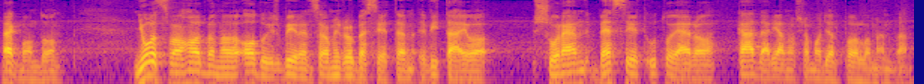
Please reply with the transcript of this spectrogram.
Megmondom. 86-ban az adó és bérrendszer, amiről beszéltem, vitája során beszélt utoljára Kádár János a magyar parlamentben.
